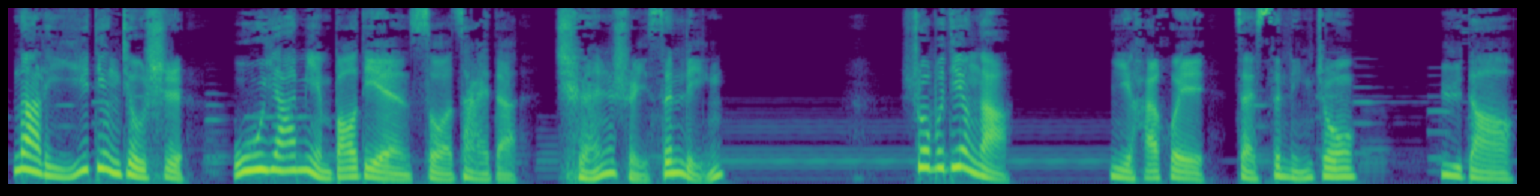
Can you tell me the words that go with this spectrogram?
那里一定就是。乌鸦面包店所在的泉水森林，说不定啊，你还会在森林中遇到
